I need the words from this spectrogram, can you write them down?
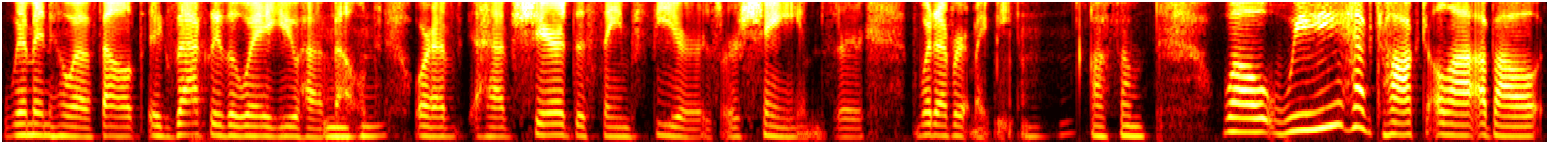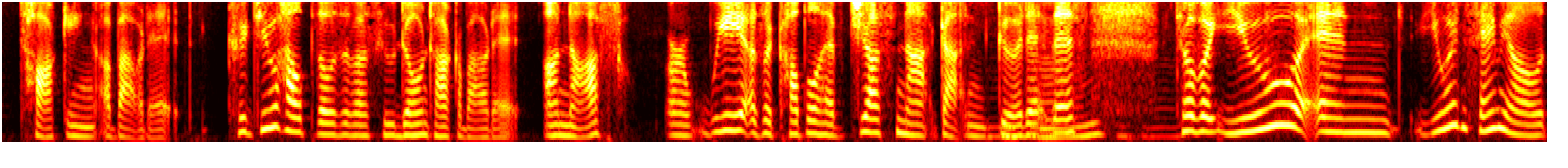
women who have felt exactly the way you have mm-hmm. felt or have have shared the same fears or shames or whatever it might be. Mm-hmm. Awesome. Well, we have talked a lot about talking about it. Could you help those of us who don't talk about it enough or we as a couple have just not gotten good mm-hmm. at this. Tova, you and you and Samuel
